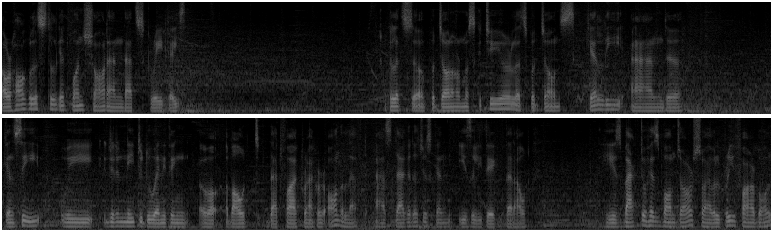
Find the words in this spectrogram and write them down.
our hog will still get one shot and that's great guys okay let's uh, put down our musketeer let's put down skelly and uh, you can see we didn't need to do anything about that firecracker on the left as dagger duchess can easily take that out. He is back to his bomb tower so I will pre-fireball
